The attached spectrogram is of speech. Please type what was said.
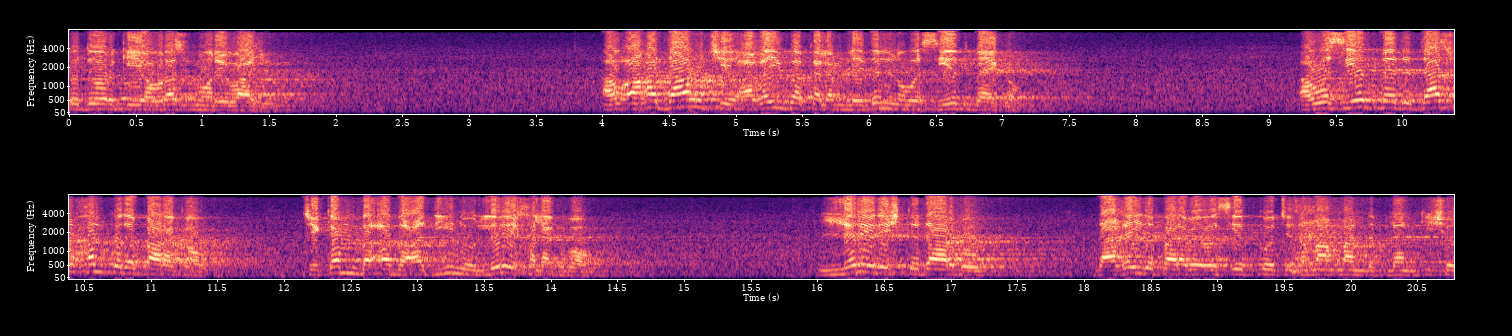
په دور کې یو رسم او رواج او هغه داو چې هغه به کلم لیدل نو وصیت به کو او وصیت به د داسو خلکو د پاره کو چې کم به ابعدین او لری خلک وو لری رشتہ دار وو دا غي د پاره به وصیت کو چې زمام مال د پلان کې شو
